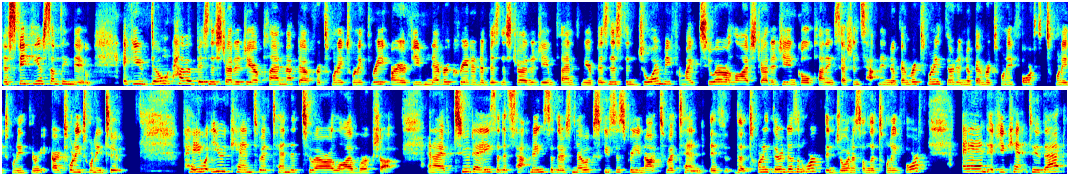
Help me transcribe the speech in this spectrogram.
Now, speaking of something new, if you don't have a business strategy or plan mapped out for 2023, or if you've never created a business strategy and plan for your business, then join me for my two hour live strategy and goal planning sessions happening November 23rd and November 24th, 2023 or 2022. Pay what you can to attend the two hour live workshop. And I have two days that it's happening, so there's no excuses for you not to attend. If the 23rd doesn't work, then join us on the 24th. And if you can't do that,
